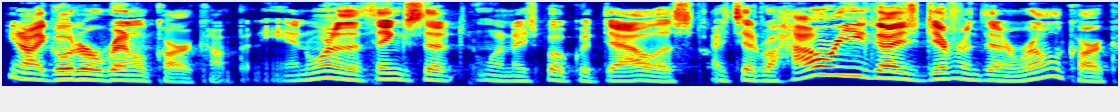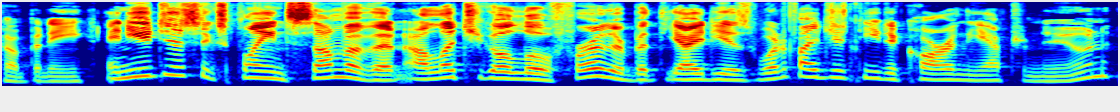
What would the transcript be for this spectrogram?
you know, I go to a rental car company. And one of the things that when I spoke with Dallas, I said, Well, how are you guys different than a rental car company? And you just explained some of it. I'll let you go a little further, but the idea is what if I just need a car in the afternoon?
